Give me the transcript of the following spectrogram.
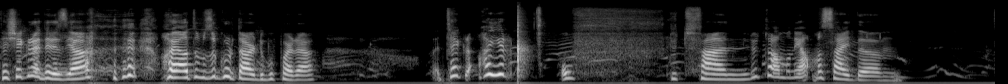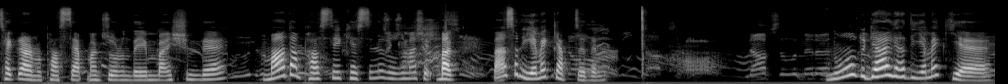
Teşekkür ederiz ya. Hayatımızı kurtardı bu para. Tekrar hayır. Of. Lütfen. Lütfen bunu yapmasaydın. Tekrar mı pasta yapmak zorundayım ben şimdi? Madem pastayı kestiniz o zaman şey... Bak ben sana yemek yap dedim. Ne oldu gel hadi yemek ye.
